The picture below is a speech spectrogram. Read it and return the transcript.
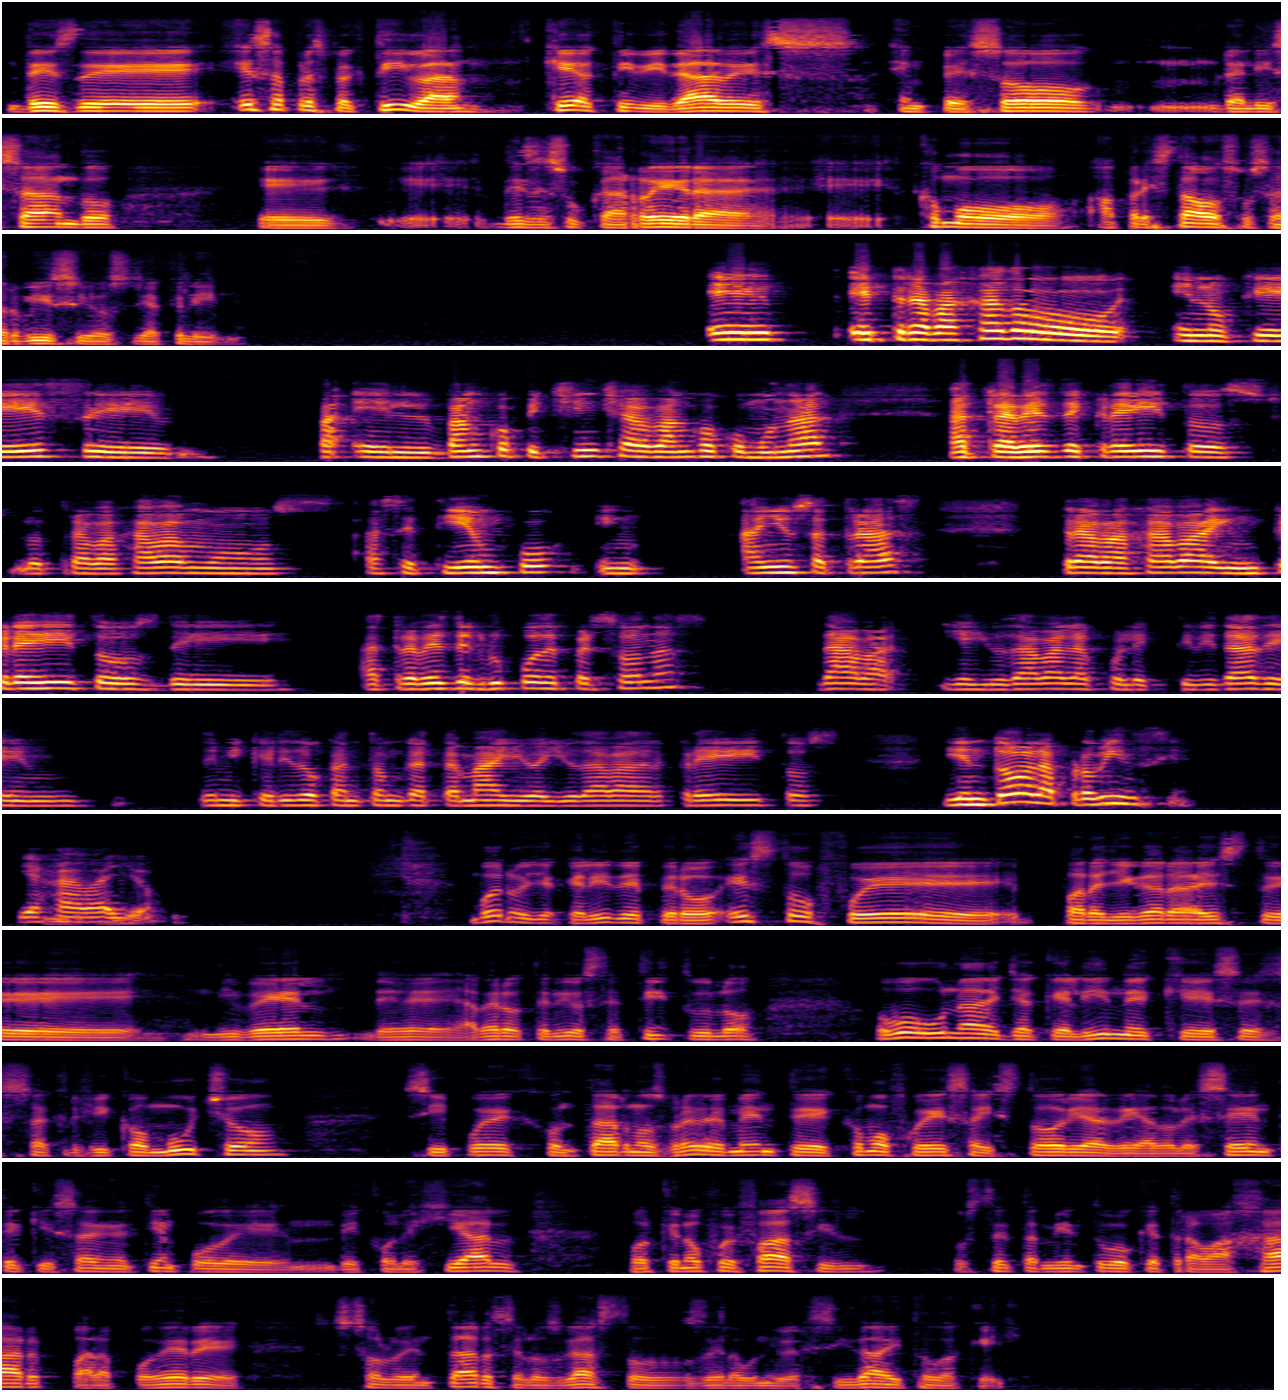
Desde esa perspectiva, ¿qué actividades empezó realizando eh, eh, desde su carrera? Eh, ¿Cómo ha prestado sus servicios, Jacqueline? He trabajado en lo que es el Banco Pichincha, Banco Comunal, a través de créditos. Lo trabajábamos hace tiempo, en, años atrás. Trabajaba en créditos de a través de grupo de personas, daba y ayudaba a la colectividad de, mi querido Cantón Catamayo, ayudaba a dar créditos y en toda la provincia viajaba yo. Bueno, Jacqueline, pero esto fue para llegar a este nivel de haber obtenido este título. Hubo una Jacqueline que se sacrificó mucho. Si puede contarnos brevemente cómo fue esa historia de adolescente, quizá en el tiempo de, colegial, porque no fue fácil. Usted también tuvo que trabajar para poder eh, solventarse los gastos de la universidad y todo aquello.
